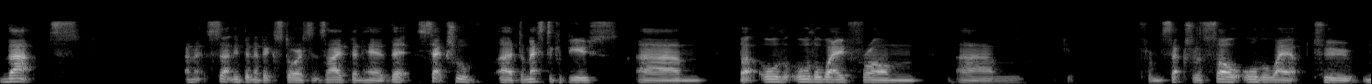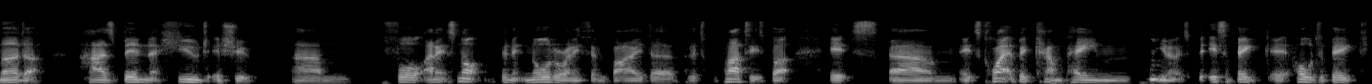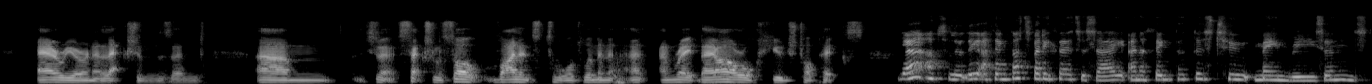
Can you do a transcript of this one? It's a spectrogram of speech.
that, and it's certainly been a big story since I've been here, that sexual uh, domestic abuse, um, but all the, all the way from um, from sexual assault all the way up to murder has been a huge issue um, for, and it's not been ignored or anything by the political parties, but it's um, it's quite a big campaign. You know, it's it's a big it holds a big area in elections and um, you know, sexual assault, violence towards women, and, and rape. They are all huge topics. Yeah, absolutely. I think that's very fair to say, and I think that there's two main reasons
